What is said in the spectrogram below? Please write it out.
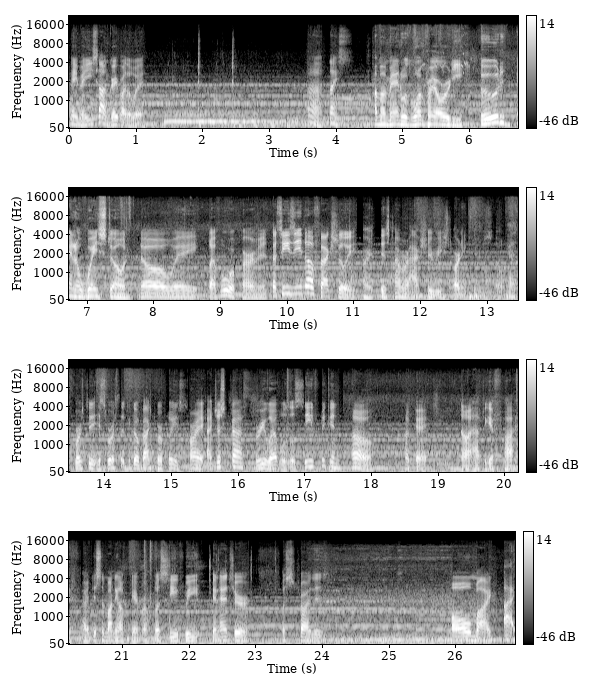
Hey man, you sound great by the way. Ah, nice. I'm a man with one priority. Food and a waystone. No way. Level requirement. That's easy enough, actually. All right, this time we're actually restarting here. So yeah, it's worth it. It's worth it to go back to our place. All right, I just got three levels. Let's see if we can... Oh, okay. No, I have to get five. All right, disembodiing off camera. Let's see if we can enter. Let's try this. Oh my, I,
